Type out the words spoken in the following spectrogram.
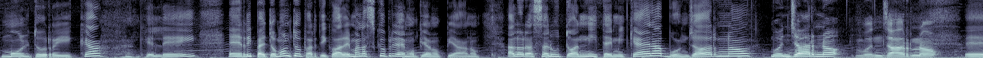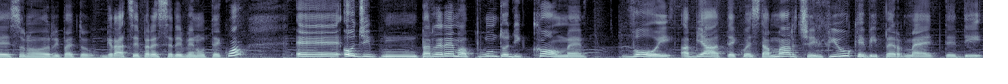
molto ricca, anche lei, e ripeto molto particolare, ma la scopriremo piano piano. Allora saluto Annita e Michela, buongiorno. Buongiorno. Buongiorno. Eh, sono, ripeto, grazie per essere venute qua. E oggi mh, parleremo appunto di come voi abbiate questa marcia in più che vi permette di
